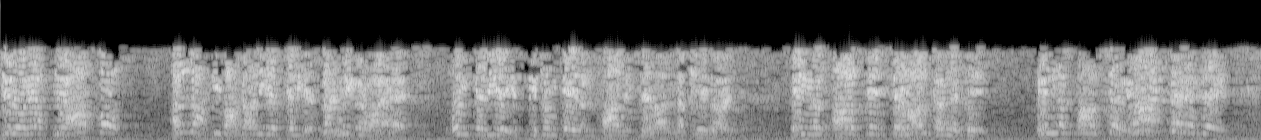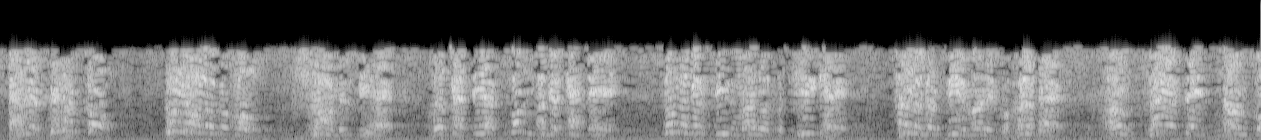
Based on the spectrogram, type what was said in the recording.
جنہوں نے اپنے آپ کو اللہ کی باغانیت کے لیے زخمی کروایا ہے ان کے لیے اس قسم کے الفاظ استعمال نہ کیے جائے ان الفاظ کے استعمال کرنے سے، ان الفاظ سے رواج دینے سے اہل فکر کو، دنیا لوگوں کو شاہ ملتی ہے۔ وہ کہتی ہے تم اگر کہتے ہیں، تم اگر پیر مانو تو ٹھیک ہے، ہم اگر پیر مانے تو غلط ہے، ہم سے اس نام کو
